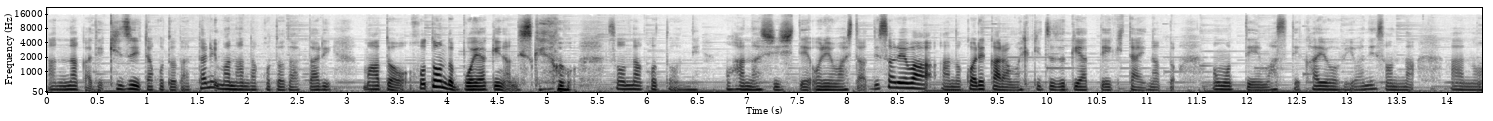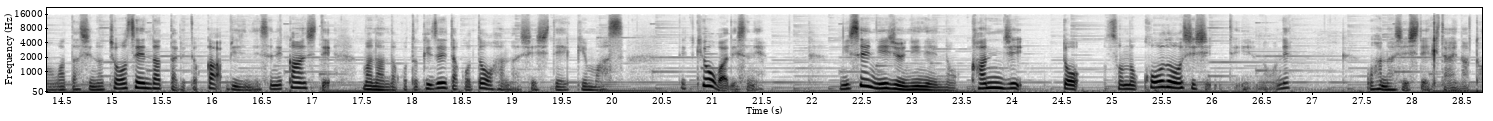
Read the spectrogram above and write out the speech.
あの中で気づいたことだったり学んだことだったり、まあ、あとほとんどぼやきなんですけど そんなことをねお話ししておりました。でそれはあのこれからも引き続きやっていきたいなと思っています。で火曜日はねそんなあの私の挑戦だったりとかビジネスに関して学んだこと気づいたことをお話ししていきます。で今日はですね2022年の漢字とその行動指針っていうのをねお話ししていきたいなと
